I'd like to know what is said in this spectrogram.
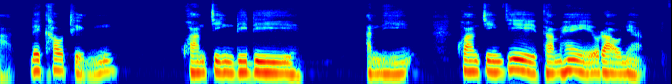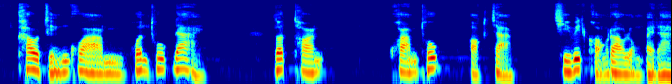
าสได้เข้าถึงความจริงดี ๆ อันนี้ ความจริงที่ทำให้เราเนี่ยเข้าถึงความพ้นทุกข์ได้ ลดทอน ความทุกข์ออกจากชีวิตของเราลงไปได้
